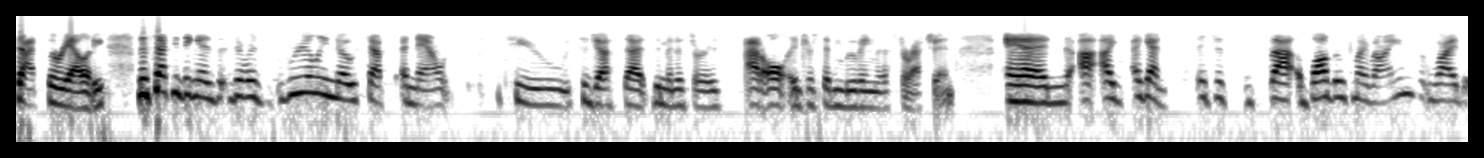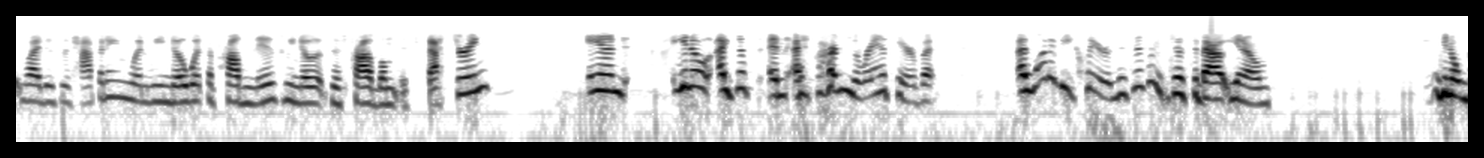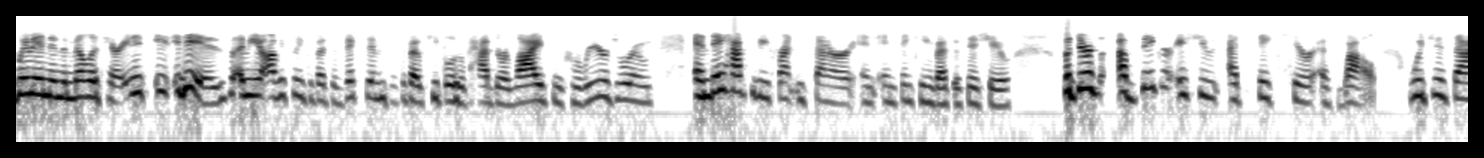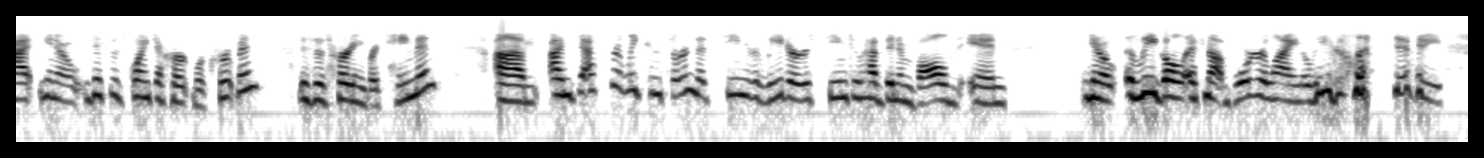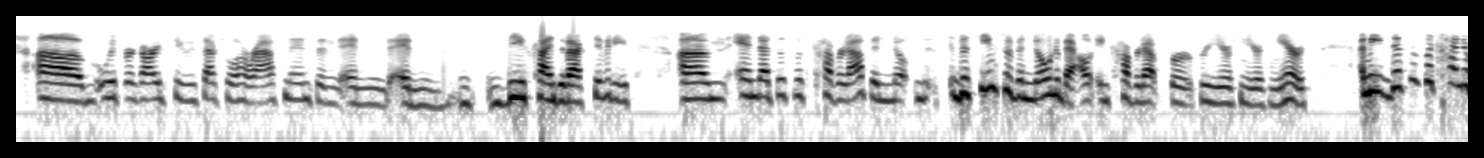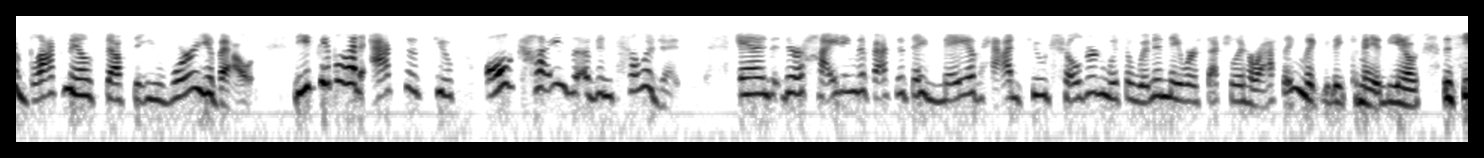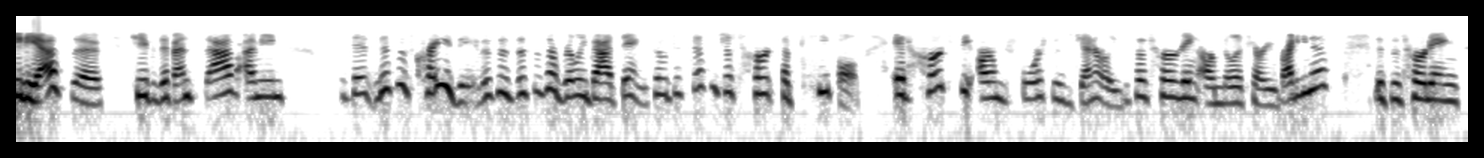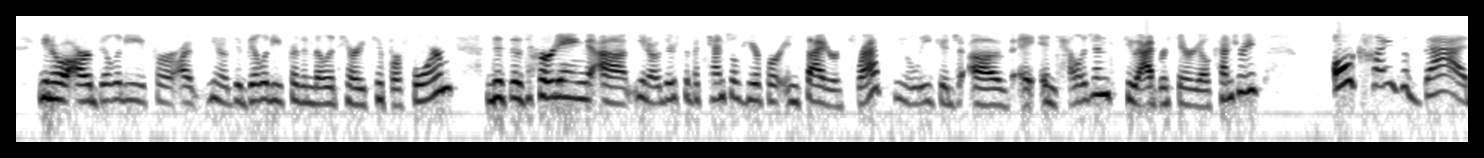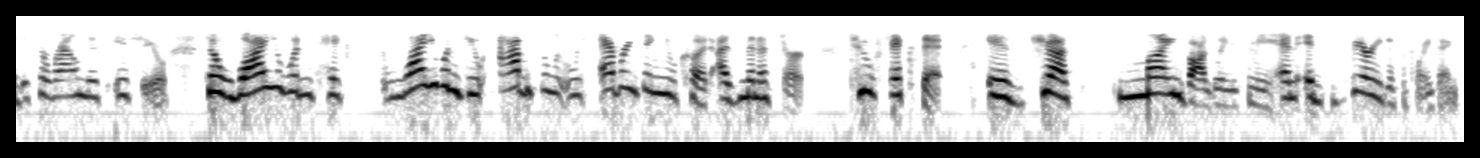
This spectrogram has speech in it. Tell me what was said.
That's the reality. The second thing is there was really no steps announced to suggest that the minister is at all interested in moving this direction. And I, I again, it just boggles my mind why why this is happening when we know what the problem is. We know that this problem is festering, and you know, I just and I pardon the rant here, but I want to be clear. This isn't just about you know. You know, women in the military. And it, it, it is. I mean, obviously, it's about the victims. It's about people who've had their lives and careers ruined, and they have to be front and center in, in thinking about this issue. But there's a bigger issue at stake here as well, which is that, you know, this is going to hurt recruitment. This is hurting retainment. Um, I'm desperately concerned that senior leaders seem to have been involved in, you know, illegal, if not borderline illegal activity um, with regard to sexual harassment and, and, and these kinds of activities. Um, and that this was covered up and no, this seems to have been known about and covered up for, for years and years and years. I mean, this is the kind of blackmail stuff that you worry about. These people had access to all kinds of intelligence and they're hiding the fact that they may have had two children with the women they were sexually harassing, like the, the you know the CDS, the Chief of Defense Staff. I mean, th- this is crazy. This is this is a really bad thing. So this doesn't just hurt the people; it hurts the armed forces generally. This is hurting our military readiness. This is hurting you know our ability for our you know the ability for the military to perform. This is hurting uh, you know there's the potential here for insider threats and the leakage of uh, intelligence to adversarial countries all kinds of bad surround this issue. So why you wouldn't take, why you wouldn't do absolutely everything you could as minister to fix it is just mind-boggling to me, and it's very disappointing.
